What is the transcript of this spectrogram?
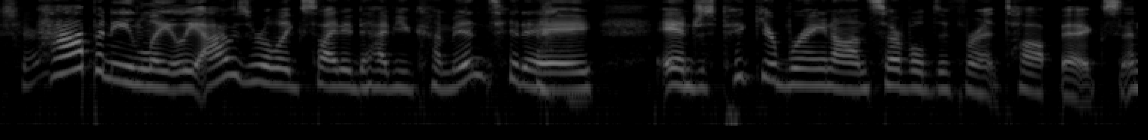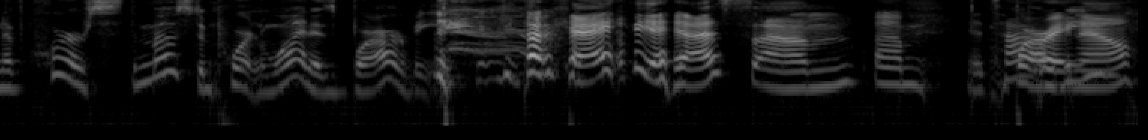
Sure. happening lately, I was really excited to have you come in today and just pick your brain on several different topics. And of course, the most important one is Barbie. okay, yes, um, um, it's hot Barbie. right now.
